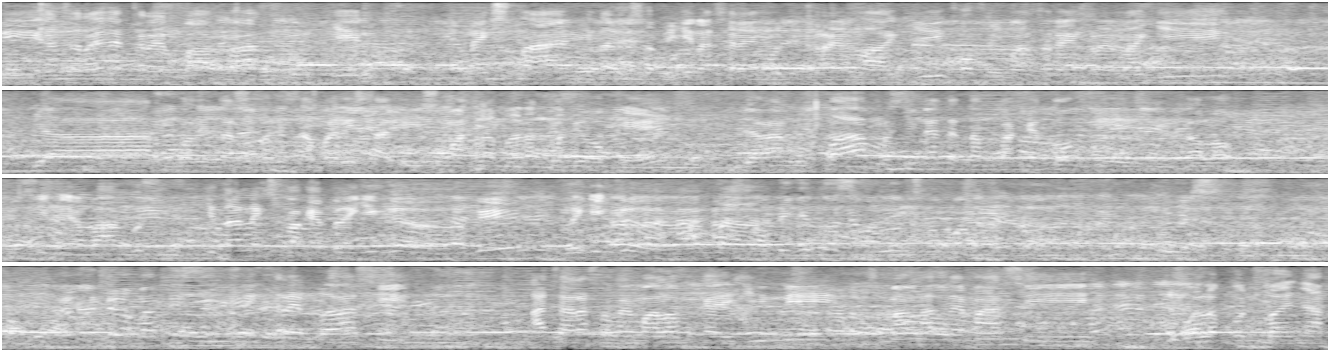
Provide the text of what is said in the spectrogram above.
ini acaranya keren banget mungkin next time kita bisa bikin acara yang lebih keren lagi coffee master yang keren lagi biar kualitas barista-barista di Sumatera Barat lebih oke. Jangan lupa mesinnya tetap pakai toffee kalau mesinnya bagus kita next pakai black eagle oke? Black eagle tapi kita sama semangatnya masih walaupun banyak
